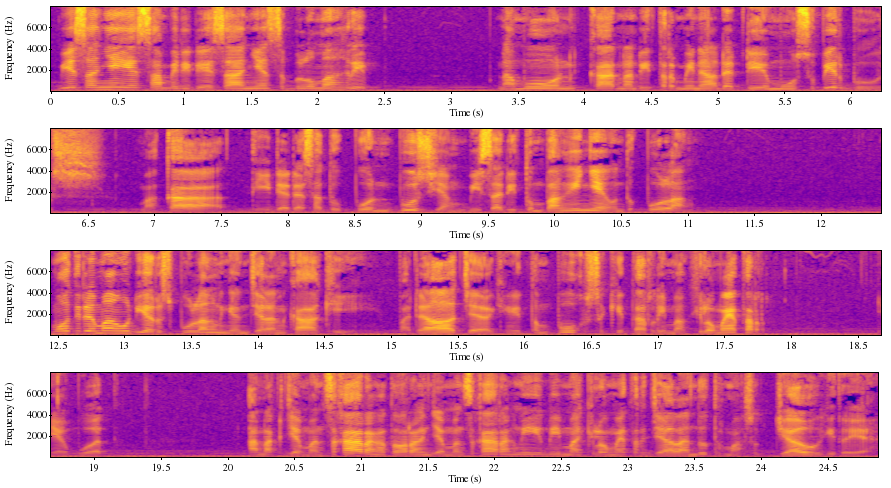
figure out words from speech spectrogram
Biasanya ia sampai di desanya sebelum maghrib. Namun karena di terminal ada demo supir bus, maka tidak ada satupun bus yang bisa ditumpanginya untuk pulang. Mau tidak mau dia harus pulang dengan jalan kaki, padahal jarak yang ditempuh sekitar 5 km. Ya buat anak zaman sekarang atau orang zaman sekarang nih 5 km jalan tuh termasuk jauh gitu ya.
